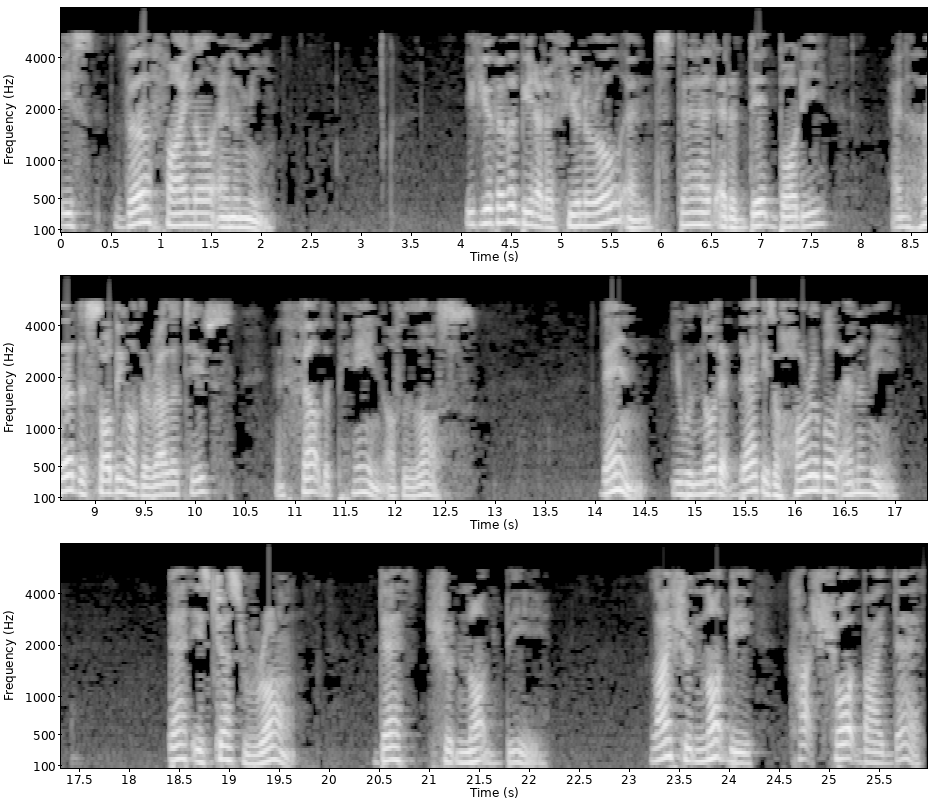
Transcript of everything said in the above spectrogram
is the final enemy. If you've ever been at a funeral and stared at a dead body and heard the sobbing of the relatives and felt the pain of loss, then you will know that death is a horrible enemy. Death is just wrong. Death should not be. Life should not be cut short by death.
